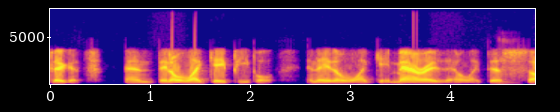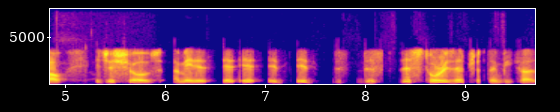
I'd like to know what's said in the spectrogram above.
bigots and they don't like gay people and they don't like gay marriage. They don't like this. Mm. So it just shows. I mean, it, it, it, it, it this, this story is interesting because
